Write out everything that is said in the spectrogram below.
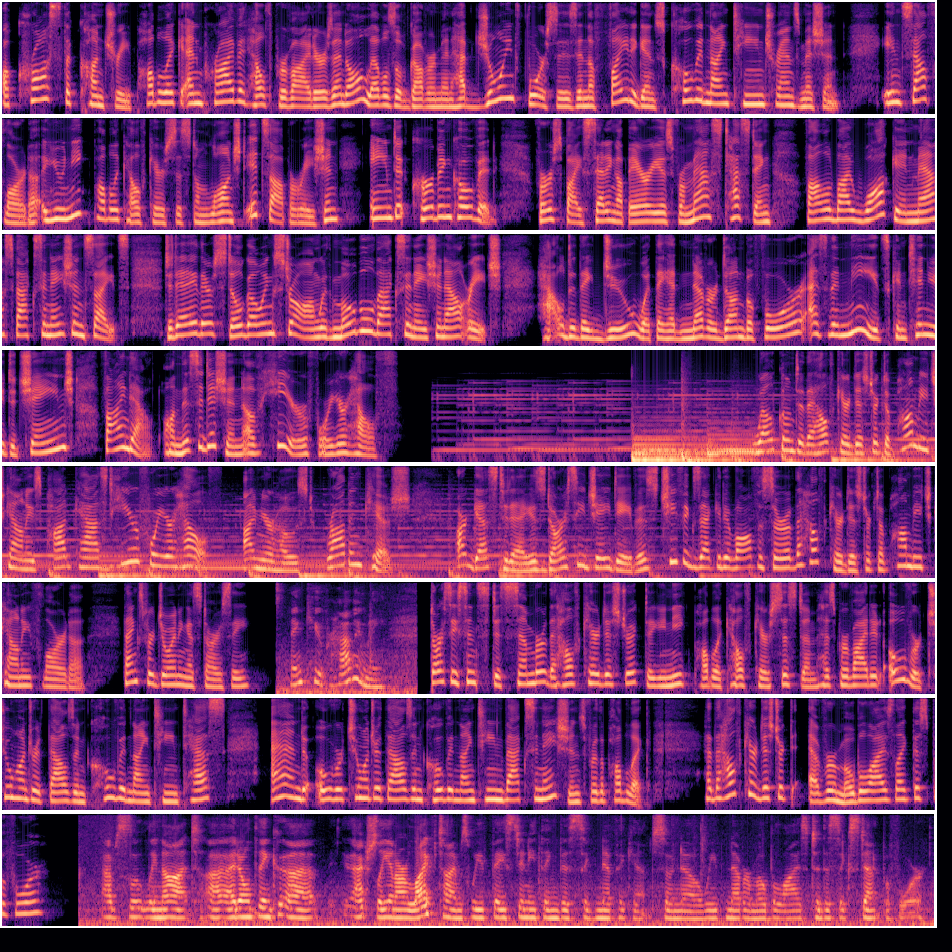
Across the country, public and private health providers and all levels of government have joined forces in the fight against COVID 19 transmission. In South Florida, a unique public healthcare system launched its operation aimed at curbing COVID, first by setting up areas for mass testing, followed by walk in mass vaccination sites. Today, they're still going strong with mobile vaccination outreach. How did they do what they had never done before as the needs continued to change? Find out on this edition of Here for Your Health. Welcome to the Healthcare District of Palm Beach County's podcast, Here for Your Health. I'm your host, Robin Kish. Our guest today is Darcy J. Davis, Chief Executive Officer of the Healthcare District of Palm Beach County, Florida. Thanks for joining us, Darcy. Thank you for having me. Darcy, since December, the Healthcare District, a unique public healthcare system, has provided over 200,000 COVID 19 tests and over 200,000 COVID 19 vaccinations for the public. Had the Healthcare District ever mobilized like this before? Absolutely not. I don't think, uh, actually, in our lifetimes, we've faced anything this significant. So, no, we've never mobilized to this extent before.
